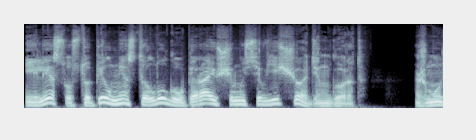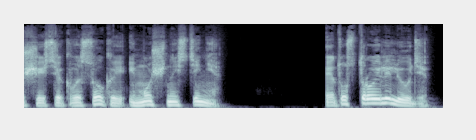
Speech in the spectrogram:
и лес уступил место лугу, упирающемуся в еще один город, жмущийся к высокой и мощной стене. Это устроили люди —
